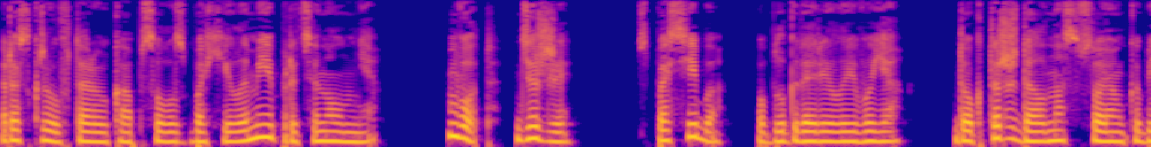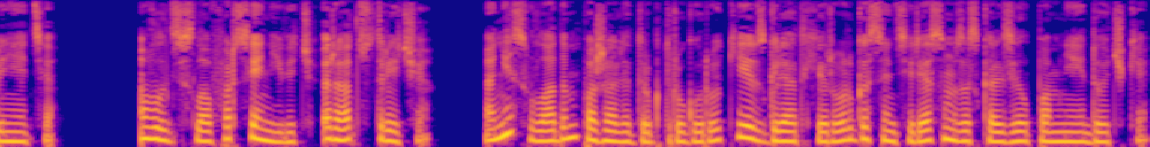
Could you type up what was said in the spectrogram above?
раскрыл вторую капсулу с бахилами и протянул мне. «Вот, держи». «Спасибо», — поблагодарила его я. Доктор ждал нас в своем кабинете. «Владислав Арсеньевич, рад встрече». Они с Владом пожали друг другу руки, и взгляд хирурга с интересом заскользил по мне и дочке.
